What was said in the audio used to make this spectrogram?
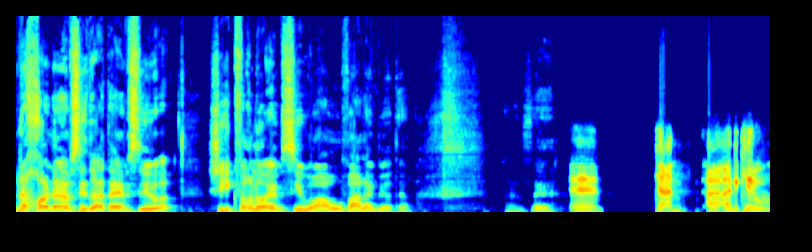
נכון היום סדרת ה-MCU שהיא כבר לא MCU האהובה עליי ביותר. אז... אה, אה, כן אני כאילו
